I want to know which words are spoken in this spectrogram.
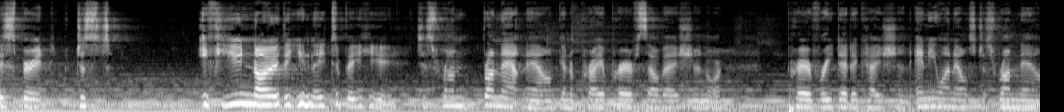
Holy Spirit, just if you know that you need to be here, just run run out now. I'm going to pray a prayer of salvation or prayer of rededication. Anyone else, just run now.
